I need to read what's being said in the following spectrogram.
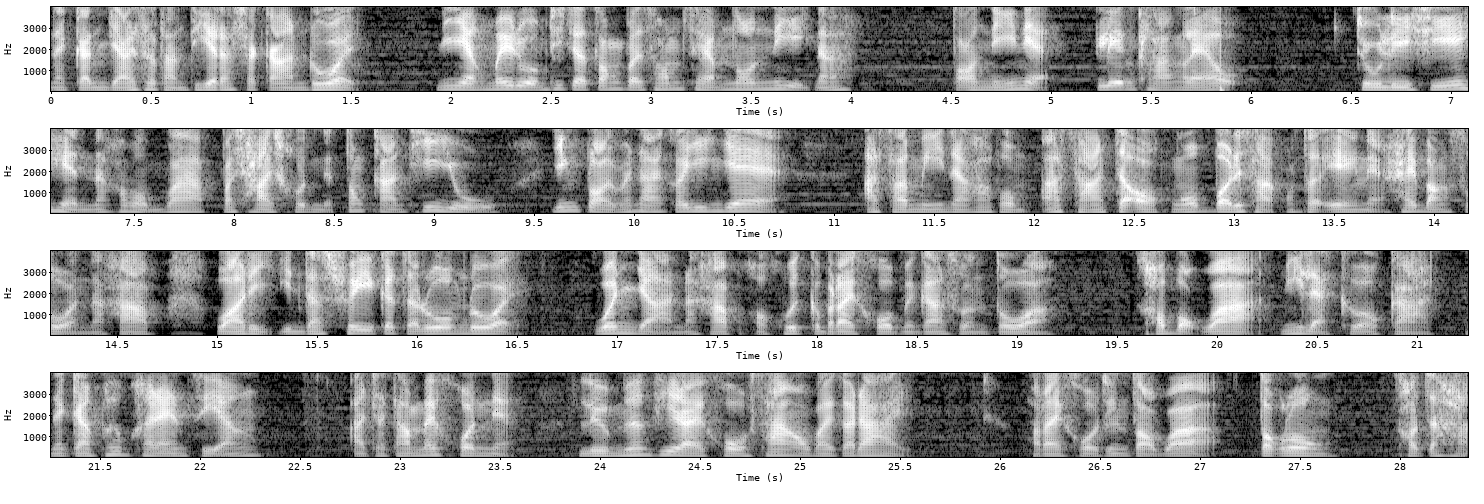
ในการย้ายสถานที่ราชการด้วย นี่ยังไม่รวมที่จะต้องไปซ่อมแซมโน่นนี่อีกนะ ตอนนี้เนี่ยเกลี้ยงคลังแล้ว จูลีชี้ให้เห็นนะครับผมว่าประชาชนเนี่ยต้องการที่อยู่ ยิ่งปล่อยไว้นานก็ยิ่งแย่อาซามินะครับผมอาสาจะออกงบบริษัทของตัวเองเนี่ยให้บางส่วนนะครับวาริอินดัสทรีก็จะร่วมด้วยเว่นหยานนะครับขอคุยกับไรโคเป็นการส่วนตัว เขาบอกว่านี่แหละคือโอกาสในการเพิ่มคะแนนเสียง อาจจะทำให้คนเนี่ยลืมเรื่องที่ไรโคสร้างเอาไว้ก็ได้ไรโคจึงตอบว่าตกลงเขาจะหา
